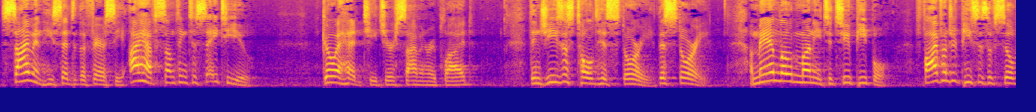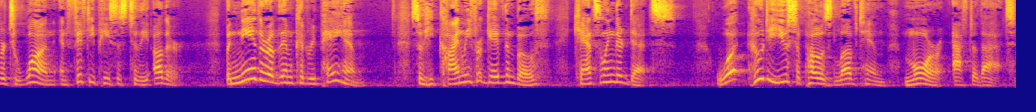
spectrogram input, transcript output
Simon, he said to the Pharisee, I have something to say to you. Go ahead, teacher, Simon replied. Then Jesus told his story, this story. A man loaned money to two people, 500 pieces of silver to one and 50 pieces to the other. But neither of them could repay him. So he kindly forgave them both canceling their debts. What, who do you suppose loved him more after that?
